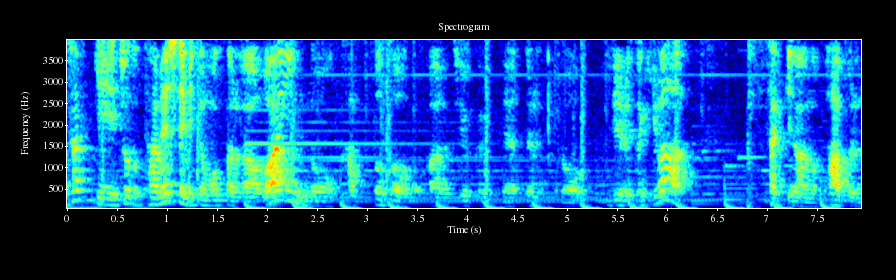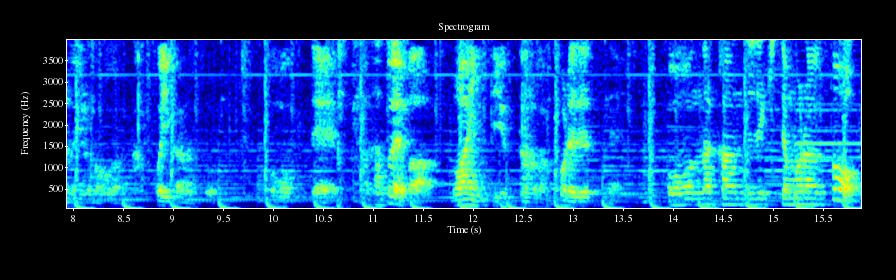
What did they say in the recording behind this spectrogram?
さっきちょっと試してみて思ったのがワインのカットソーとかうちよくやってるんですけど入れる時はさっきのあのパープルの色の方がかっこいいかなと思って例えばワインって言ったのがこれですね。こんな感じで着てもらうと、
